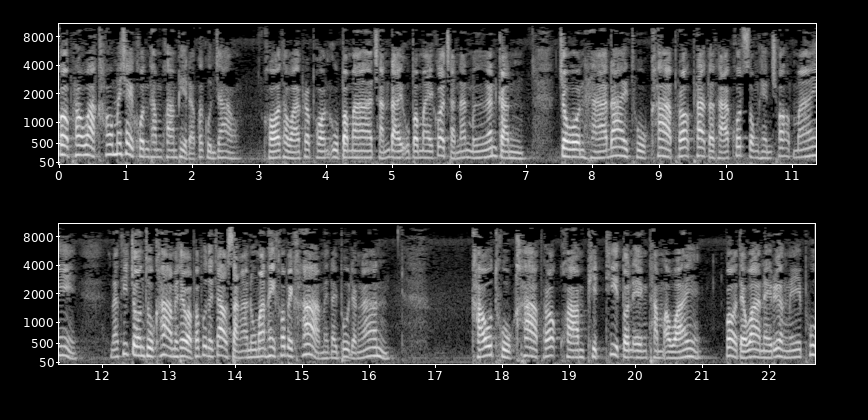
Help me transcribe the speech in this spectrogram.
ก็เพราะว่าเขาไม่ใช่คนทำความผิดอะพระคุณเจ้า ขอถวายพระพรอุปมาฉันใดอุปไมยก็ฉันนั้นเหมือนกัน โจรหาได้ถูกฆ่า เพราะพระตถาคตทรงเห็นชอบไหมนะที่โจรถูกฆ่าไม่ใช่ว่าพระพุทธเจ้าสั่งอนุมัติให้เขาไปฆ่าไม่ได้พูดอย่างนั้นเขาถูกฆ่าเพราะความผิดที่ตนเองทำเอาไว้ ก็แต่ว่าในเรื่องนี้ผู้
